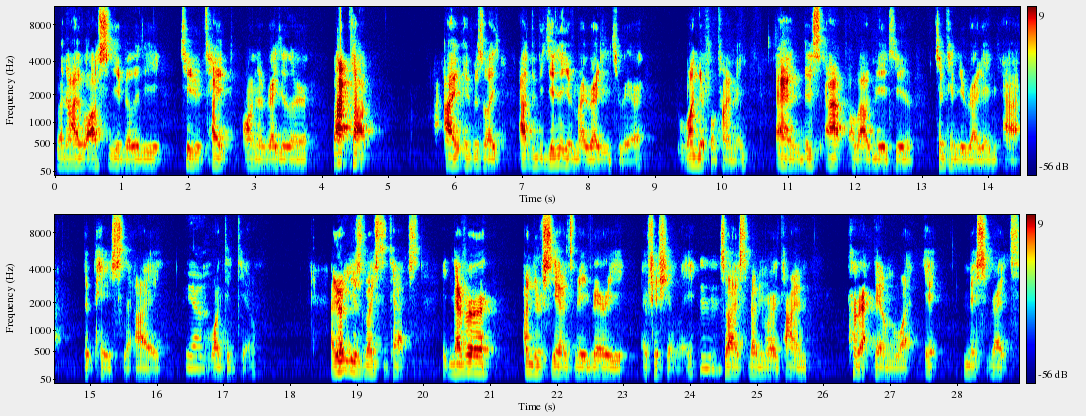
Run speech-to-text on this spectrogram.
when I lost the ability to type on a regular laptop, I it was like at the beginning of my writing career, wonderful timing, and this app allowed me to continue writing at the pace that I Yeah. wanted to. I don't use voice to text. It never understands me very efficiently, Mm, so I spend more time correcting what it miswrites.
